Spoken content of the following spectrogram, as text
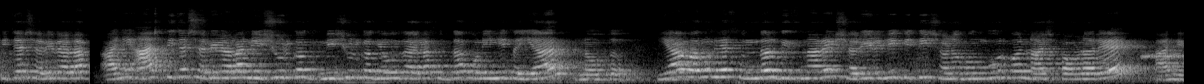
तिच्या शरीराला आणि आज तिच्या शरीराला निशुल्क निशुल्क घेऊन जायला सुद्धा कोणीही तयार नव्हतं. यावरून हे सुंदर दिसणारे शरीरही किती क्षणभंगूर व नाश पावणारे आहे.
